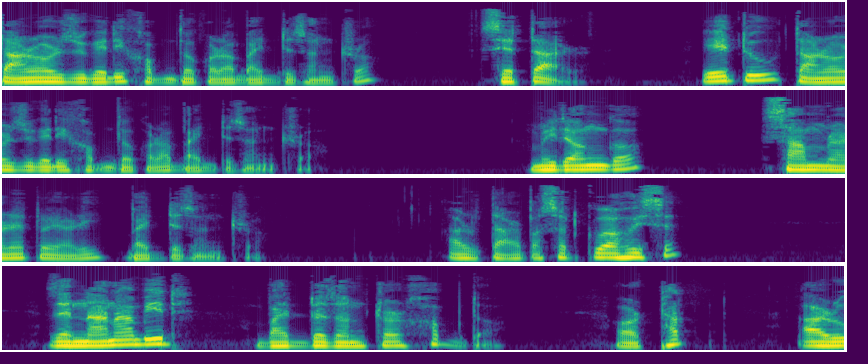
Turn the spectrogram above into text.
তাঁৰৰ যোগেদি শব্দ কৰা বাদ্যযন্ত্ৰ। চেতাৰ এইটো তাঁৰৰ যোগেদি শব্দ কৰা বাদ্যযন্ত্ৰ। মৃদংগ চামৰাৰে তৈয়াৰী বাদ্যযন্ত্ৰ। আৰু তাৰ পাছত কোৱা হৈছে যে নানাবিধ বাদ্যযন্ত্ৰৰ শব্দ অৰ্থাৎ আৰু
